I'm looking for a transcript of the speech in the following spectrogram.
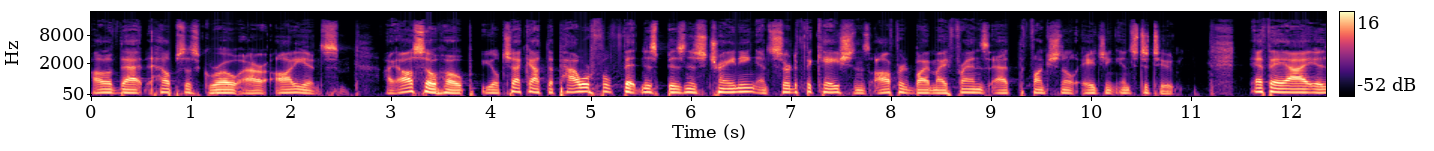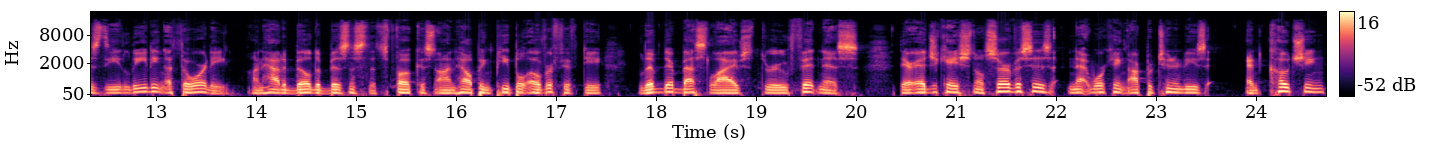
All of that helps us grow our audience. I also hope you'll check out the powerful fitness business training and certifications offered by my friends at the Functional Aging Institute. FAI is the leading authority on how to build a business that's focused on helping people over 50 live their best lives through fitness. Their educational services, networking opportunities, and coaching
